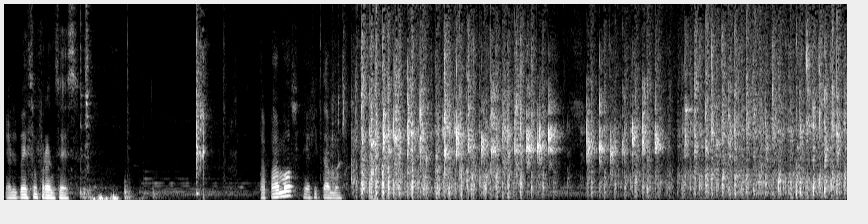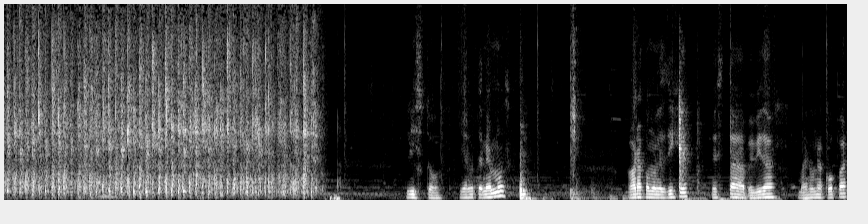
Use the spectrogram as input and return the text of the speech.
El beso francés. Tapamos y agitamos. Listo, ya lo tenemos. Ahora como les dije, esta bebida va en una copa.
